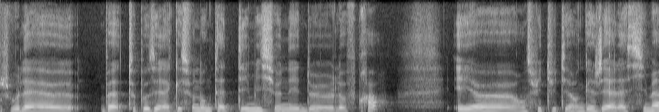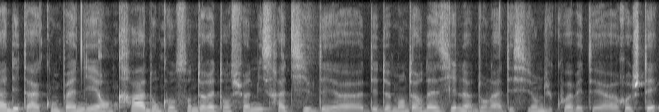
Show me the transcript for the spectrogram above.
Je voulais euh, bah, te poser la question. Donc, tu as démissionné de l'OFPRA et euh, ensuite tu t'es engagé à la CIMAD et tu as accompagné en CRA, donc en centre de rétention administrative des, euh, demandeurs d'asile, dont la décision du coup avait été rejetée.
